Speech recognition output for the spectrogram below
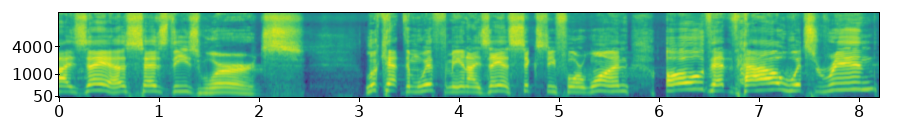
Isaiah says these words. Look at them with me in Isaiah 64 1. Oh, that thou wouldst rend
